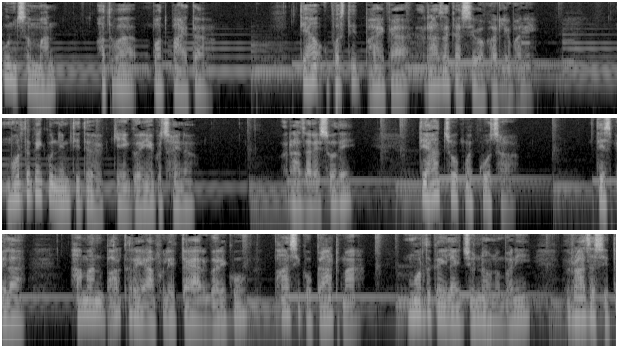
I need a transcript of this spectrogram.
कुन सम्मान अथवा पद पाए त? त्यहाँ उपस्थित भएका राजाका सेवकहरूले भने मुर्दकैको निम्ति त केही गरिएको छैन। राजाले सोधे त्यहाँ चोकमा को छ? त्यसबेला हामान भर्खरै आफूले तयार गरेको फाँसीको काठमा मर्दकैलाई झुन्नाउनु भनी राजासित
